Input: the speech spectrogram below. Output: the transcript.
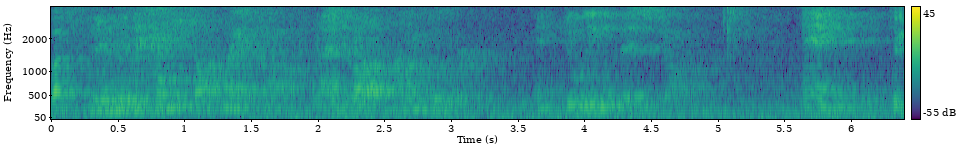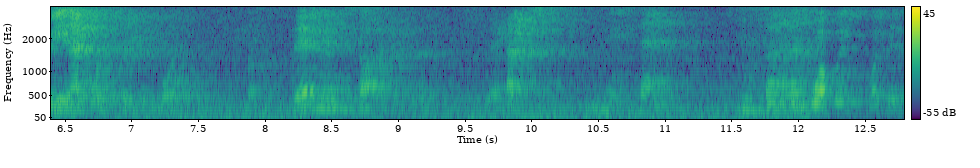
But I love my job, and I love coming to work and doing this job. And to me, that's what's really important. From Ben's side of Then. But what was what did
